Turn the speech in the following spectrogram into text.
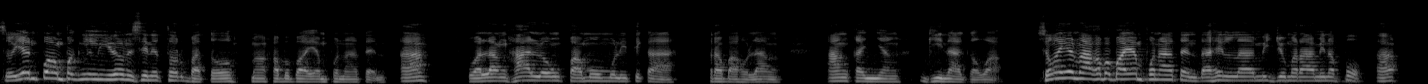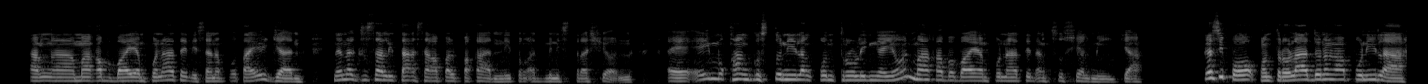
So yan po ang paglilinaw ni Senator Bato, mga kababayan po natin. Ah, walang halong pamumulitika, trabaho lang ang kanyang ginagawa. So ngayon mga kababayan po natin, dahil ah, medyo marami na po ah, ang ah, mga kababayan po natin, isa na po tayo dyan, na nagsasalita sa kapalpakan nitong administrasyon, eh, eh mukhang gusto nilang kontrolin ngayon mga kababayan po natin ang social media. Kasi po, kontrolado na nga po nila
